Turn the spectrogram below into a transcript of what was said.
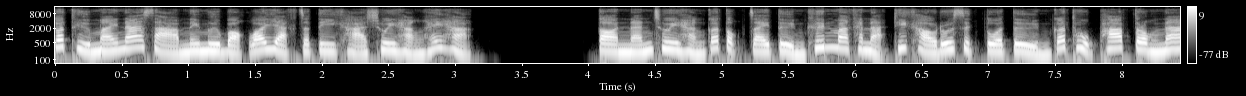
ก็ถือไม้หน้าสามในมือบอกว่าอยากจะตีขาชุยหังให้หัก ตอนนั้นชุยหังก็ตกใจตื่นขึ้นมาขณะที่เขารู้สึกตัวตื่นก็ถูกภาพตรงหน้า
